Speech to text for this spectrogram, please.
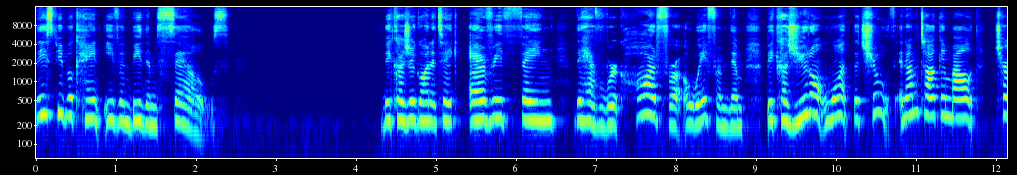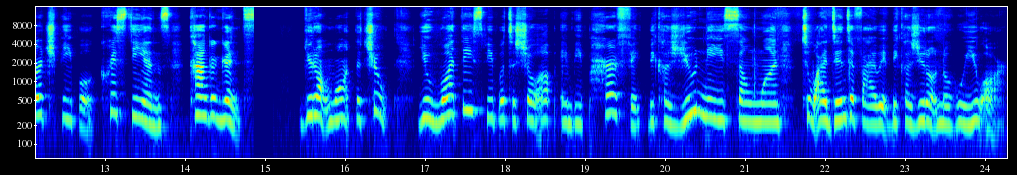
these people can't even be themselves because you're going to take everything they have worked hard for away from them because you don't want the truth. And I'm talking about church people, Christians, congregants. You don't want the truth. You want these people to show up and be perfect because you need someone to identify with because you don't know who you are.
